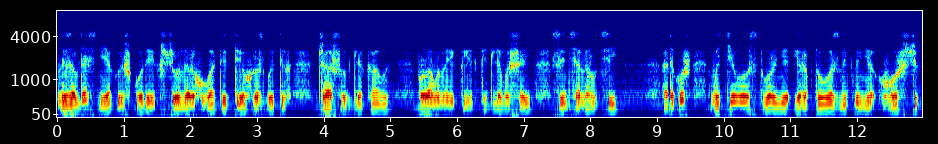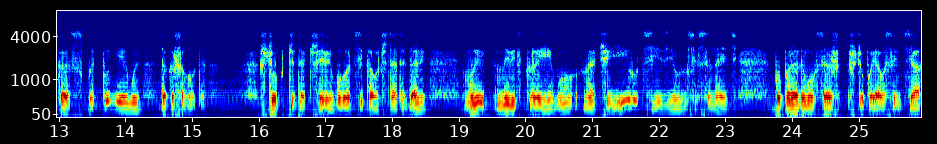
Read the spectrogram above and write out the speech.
не завдасть ніякої шкоди, якщо не рахувати трьох розбитих чашок для кави, поламаної клітки для мишей, синця на руці, а також миттєвого створення і раптового зникнення горщика з петуніями та кашалота. Щоб читачеві було цікаво читати далі, ми не відкриємо, на чиїй руці з'явився синець. Попередимо все ж, що поява синця,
